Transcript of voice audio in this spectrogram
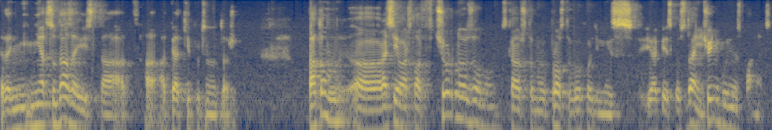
это не от суда зависит, а от, а от пятки Путина тоже. Потом э, Россия вошла в черную зону, сказала, что мы просто выходим из Европейского суда, ничего не будем исполнять.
